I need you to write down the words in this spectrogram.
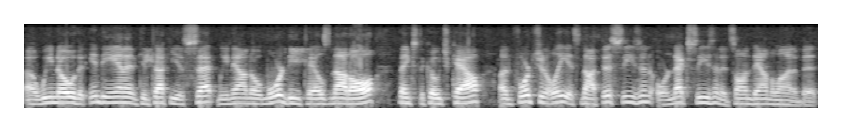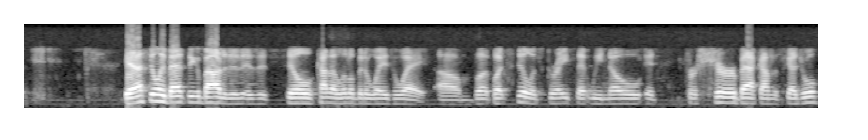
uh, we know that Indiana and Kentucky is set. We now know more details, not all, thanks to Coach Cal. Unfortunately, it's not this season or next season, it's on down the line a bit. Yeah, that's the only bad thing about it is, it's still kind of a little bit of ways away. Um, but but still, it's great that we know it's for sure back on the schedule.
